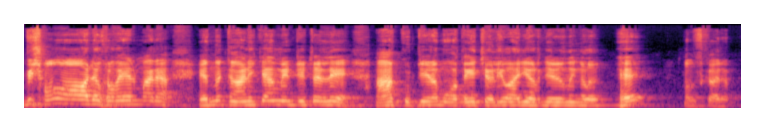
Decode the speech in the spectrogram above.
വിശാല ഹൃദയന്മാരാ. എന്ന് കാണിക്കാൻ വേണ്ടിയിട്ടല്ലേ ആ കുട്ടിയുടെ മുഖത്തേക്ക് ചെളി വാരി എറിഞ്ഞിരുന്നു നിങ്ങൾ? ഏ? നമസ്കാരം.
